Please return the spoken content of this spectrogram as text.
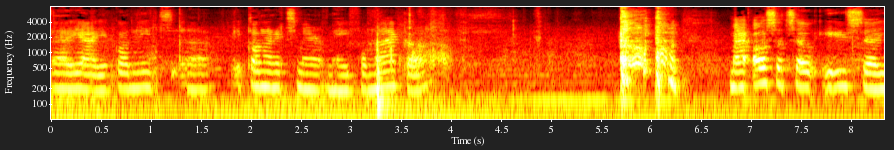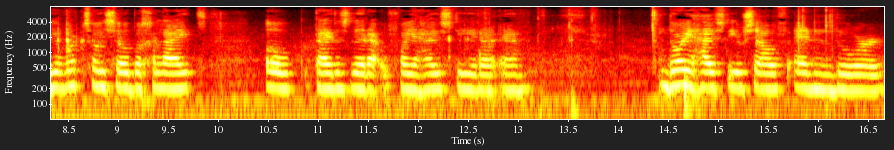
uh, ja, je kan niet, uh, kan er niks meer mee van maken. Maar als het zo is, uh, je wordt sowieso begeleid. Ook tijdens de rouw van je huisdieren. En door je huisdier zelf en door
